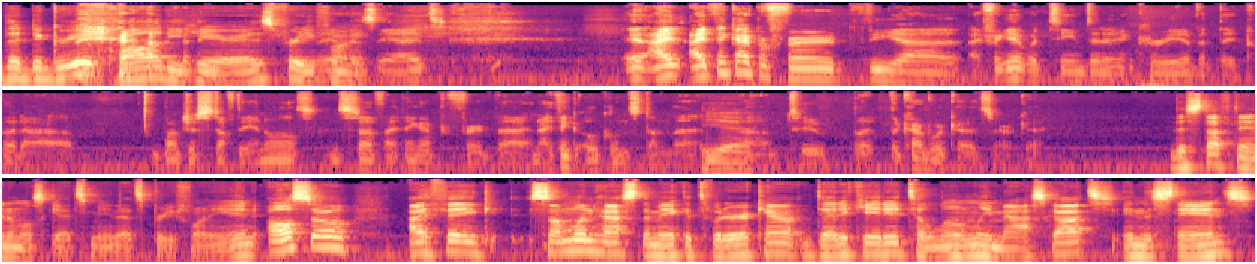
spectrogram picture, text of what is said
the degree of quality here is pretty funny. is, yeah, it's. It, I I think I preferred the uh, I forget what team did it in Korea, but they put uh, a bunch of stuffed animals and stuff. I think I preferred that, and I think Oakland's done that Yeah. um, too. But the cardboard codes are okay. The stuffed animals gets me. That's pretty funny. And also, I think someone has to make a Twitter account dedicated to lonely mascots in the stands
